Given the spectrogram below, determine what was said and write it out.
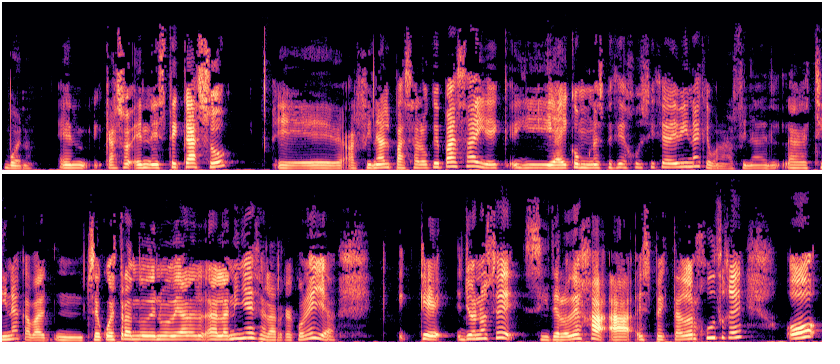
Bueno, en, caso, en este caso, eh, al final pasa lo que pasa y hay, como una especie de justicia divina que, bueno, al final la China acaba secuestrando de nuevo a, la niña y se larga con ella. Que yo no sé si te lo deja a espectador juzgue o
